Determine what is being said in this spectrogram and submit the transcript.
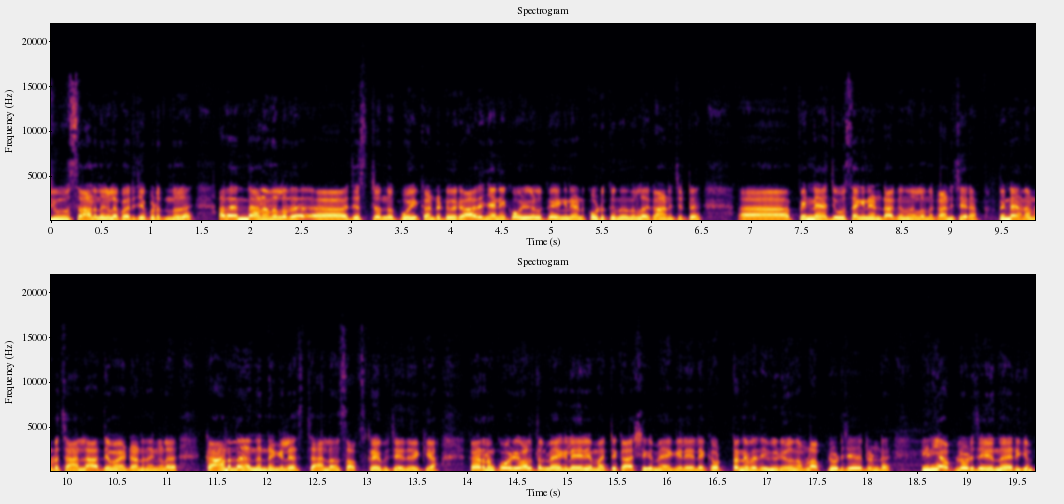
ജ്യൂസാണ് നിങ്ങളെ പരിചയപ്പെടുത്തുന്നത്. അതെന്താണെന്നുള്ളത് ജസ്റ്റ് ഒന്ന് പോയി കണ്ടിട്ട് വരും. ആദ്യം ഞാൻ ഈ കോഴികൾക്ക് എങ്ങനെയാണ് കൊടുക്കുന്നത് എന്നുള്ളത് കാണിച്ചിട്ട് പിന്നെ ജ്യൂസ് എങ്ങനെ ഉണ്ടാക്കുന്നതെന്നുള്ളത് കാണിച്ചു തരാം. പിന്നെ നമ്മുടെ ചാനൽ ആദ്യമായിട്ടാണ് നിങ്ങൾ കാണുന്നതെന്നുണ്ടെങ്കിൽ ചാനൽ ഒന്ന് സബ്സ്ക്രൈബ് ചെയ്ത് വെക്കുക. കാരണം കോഴി വളർത്തൽ മേഖലയിലെ മറ്റ് കാർഷിക മേഖലയിലേക്ക് ഒട്ടനവധി വീഡിയോ നമ്മൾ അപ്ലോഡ് ചെയ്തിട്ടുണ്ട്. ഇനി അപ്ലോഡ് ചെയ്യുന്നതായിരിക്കും.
